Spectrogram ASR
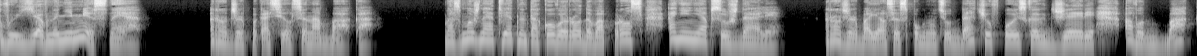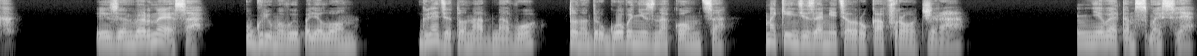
Вы явно не местные». Роджер покосился на Бака. Возможный ответ на такого рода вопрос они не обсуждали. Роджер боялся спугнуть удачу в поисках Джерри, а вот Бак... «Из Инвернеса», — угрюмо выпалил он. Глядя то на одного, то на другого незнакомца, Маккензи заметил рукав Роджера. «Не в этом смысле»,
